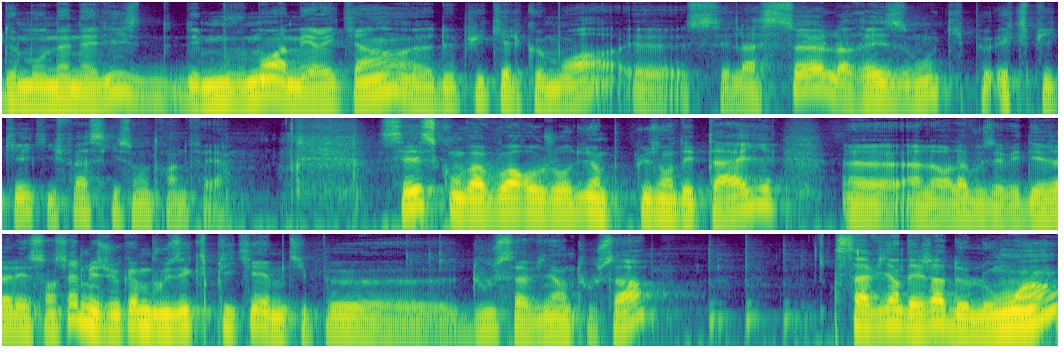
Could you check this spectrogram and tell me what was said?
de mon analyse des mouvements américains euh, depuis quelques mois. Euh, c'est la seule raison qui peut expliquer qu'ils fassent ce qu'ils sont en train de faire. C'est ce qu'on va voir aujourd'hui un peu plus en détail. Euh, alors là, vous avez déjà l'essentiel, mais je vais quand même vous expliquer un petit peu d'où ça vient tout ça ça vient déjà de loin.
